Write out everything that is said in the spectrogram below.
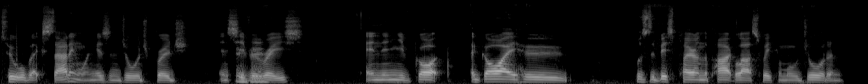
two All Black starting wingers in George Bridge and Sevu Reece, and then you've got a guy who was the best player on the park last week in Will Jordan.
